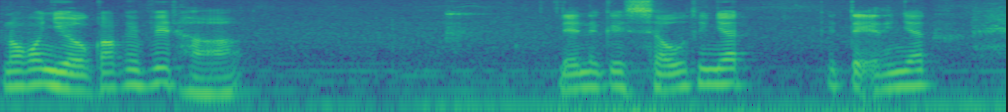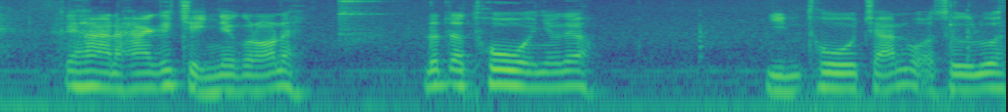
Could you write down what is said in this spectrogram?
Nó có nhiều các cái vết hở. Đến là cái xấu thứ nhất cái tệ thứ nhất. Cái hai là hai cái chỉnh này của nó này rất là thô anh em thấy không? Nhìn thô chán bỏ sừ luôn.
